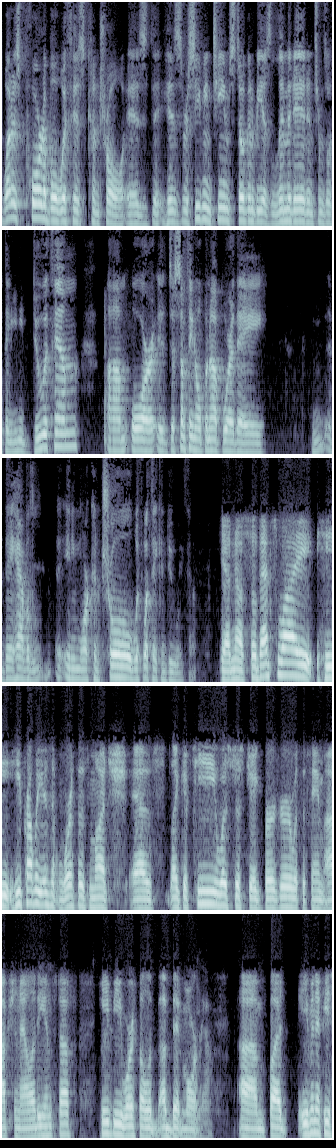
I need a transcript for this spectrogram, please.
what is portable with his control? Is the, his receiving team still going to be as limited in terms of what they need to do with him, um, or does something open up where they they have a, any more control with what they can do with him? Yeah, no. So that's why he he probably isn't worth as much as like if he was just Jake Burger with the same optionality and stuff, he'd be worth a, a bit more. Yeah. Um, but even if he's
